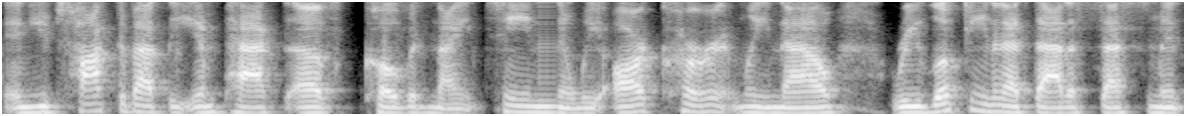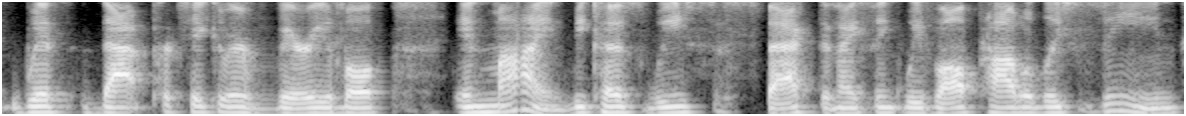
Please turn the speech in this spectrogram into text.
And you talked about the impact of COVID 19, and we are currently now relooking at that assessment with that particular variable in mind because we suspect, and I think we've all probably seen,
